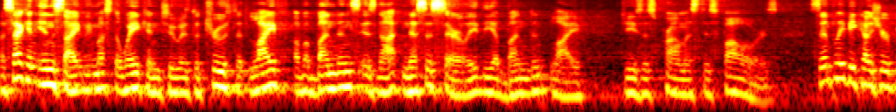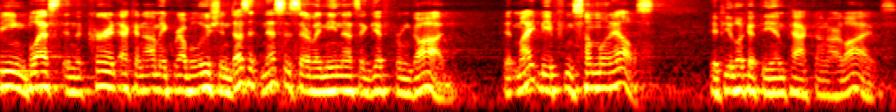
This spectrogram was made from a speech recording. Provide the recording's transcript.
A second insight we must awaken to is the truth that life of abundance is not necessarily the abundant life Jesus promised his followers. Simply because you're being blessed in the current economic revolution doesn't necessarily mean that's a gift from God. It might be from someone else if you look at the impact on our lives.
